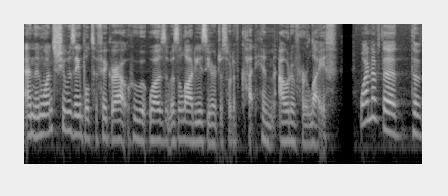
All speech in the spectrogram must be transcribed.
And then once she was able to figure out who it was, it was a lot easier to sort of cut him out of her life. One of the, the,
